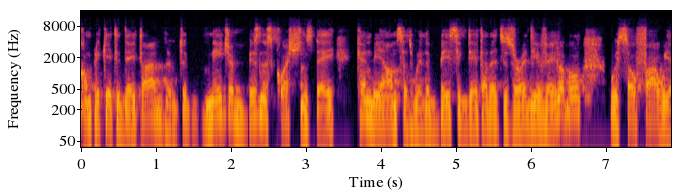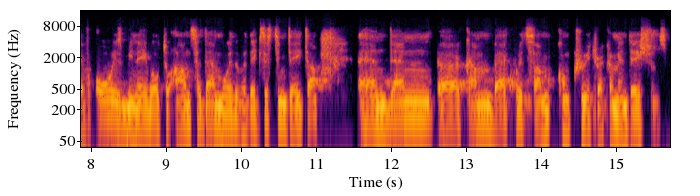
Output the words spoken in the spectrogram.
complicated data. The, the, major business questions they can be answered with the basic data that is already available. We so far we have always been able to answer them with with existing data, and then uh, come back with some concrete recommendations.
